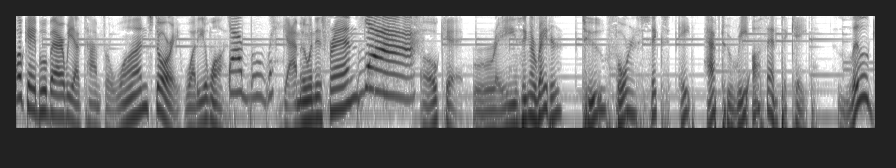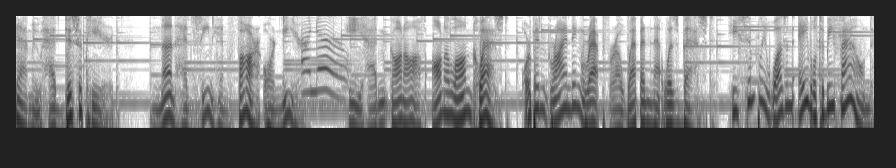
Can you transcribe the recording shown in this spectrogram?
Okay, Boo Bear, we have time for one story. What do you want? Boo. Gamu and his friends? Yeah. Okay. Raising a raider, 2468 have to re authenticate. Little Gamu had disappeared. None had seen him far or near. Oh no. He hadn't gone off on a long quest or been grinding rep for a weapon that was best. He simply wasn't able to be found.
